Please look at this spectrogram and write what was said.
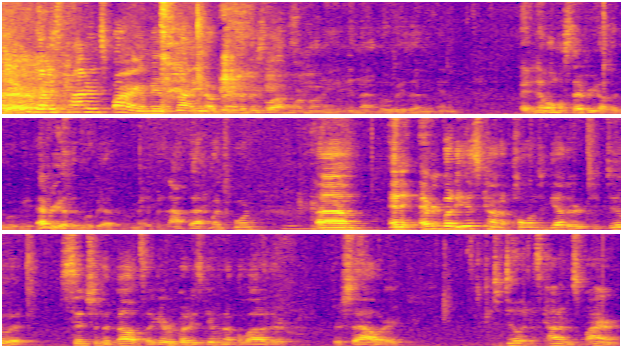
so everybody's kind of inspiring. I mean, it's not, you know, granted, there's a lot more money in that movie than in, in almost every other movie, every other movie I've ever made, but not that much more. Um, and it, everybody is kind of pulling together to do it, cinching the belts. Like everybody's giving up a lot of their, their salary to do it. It's kind of inspiring.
